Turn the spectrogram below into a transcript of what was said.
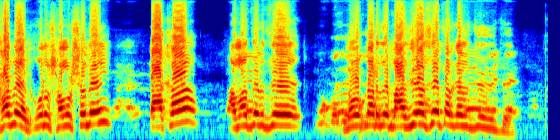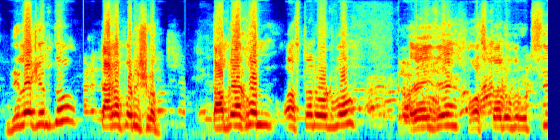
খাবেন, কোনো সমস্যা নেই, টাকা আমাদের যে নৌকার যে মাঝি আছে তার কাছে দিয়ে দিতে। দিলে কিন্তু টাকা পরিশোধ। তা আমরা এখন অস্টারে উঠবো। এই যে অস্টার উপর উঠছি।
